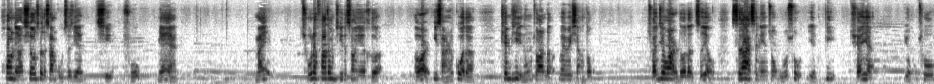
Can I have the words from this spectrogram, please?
荒凉萧瑟的山谷之间起伏绵延。埋除了发动机的声音和偶尔一闪而过的。偏僻农庄的微微响动，传进我耳朵的只有深暗森林中无数隐蔽泉眼涌出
